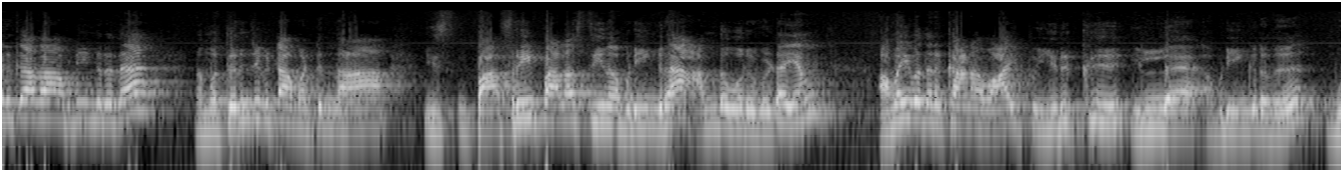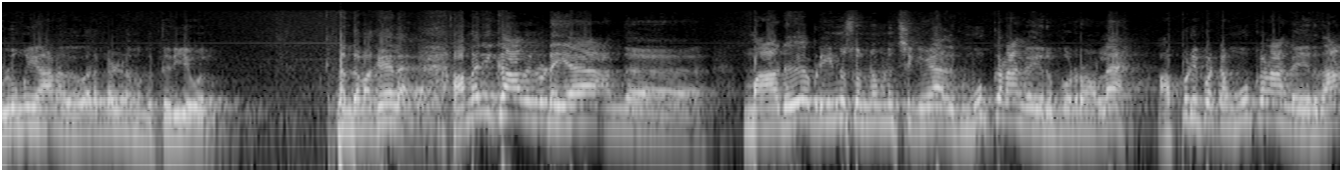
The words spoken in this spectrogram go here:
இருக்காதா அப்படிங்கிறத நம்ம தெரிஞ்சுக்கிட்டா மட்டும்தான் இஸ் ஃப்ரீ பாலஸ்தீன் அப்படிங்கிற அந்த ஒரு விடயம் அமைவதற்கான வாய்ப்பு இருக்கு இல்லை அப்படிங்கிறது முழுமையான விவரங்கள் நமக்கு தெரிய வரும். அந்த வகையில் அமெரிக்காவினுடைய அந்த மாடு அப்படின்னு சொன்னோம்னு வச்சுக்கவே அதுக்கு மூக்கணாங்கயிறு போடுறோம்ல அப்படிப்பட்ட மூக்கணாங்கயிறு தான்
